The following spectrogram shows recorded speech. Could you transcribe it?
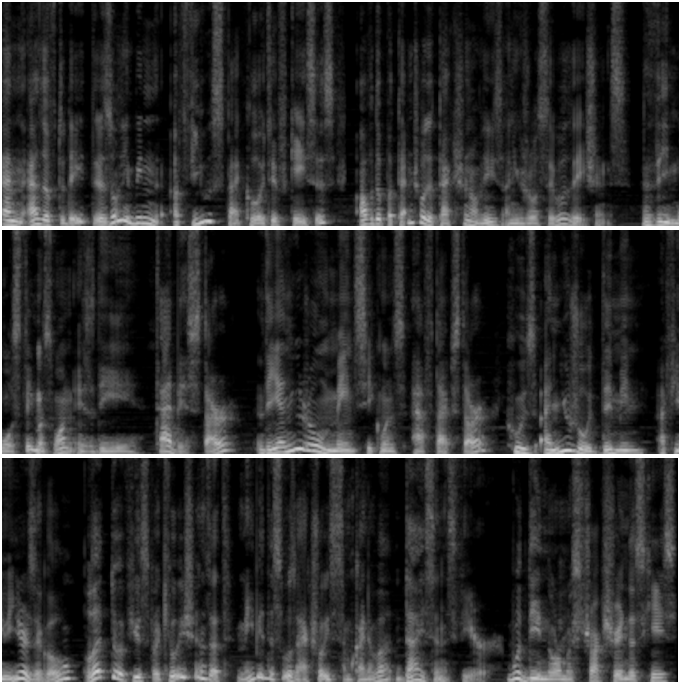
And as of today, there's only been a few speculative cases of the potential detection of these unusual civilizations. The most famous one is the Tabby star, the unusual main sequence F-type star, whose unusual dimming a few years ago led to a few speculations that maybe this was actually some kind of a Dyson sphere, with the enormous structure in this case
